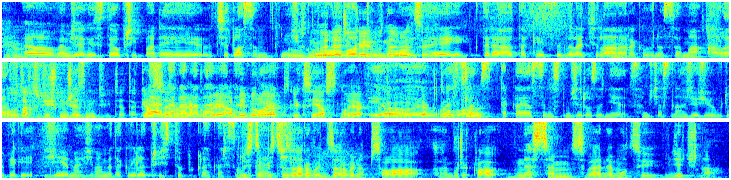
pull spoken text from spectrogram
Hmm. Uh, vím, že existují případy, četla jsem knížku lidé od různé Louise Hay, která taky si vylečila hmm. rakovinu sama, ale... No to tak totiž může znít, víte. Tak já ne, se ne, ne, jakoby, ne, ne, aby bylo ne. Jak, jak si jasno, jak, jo, jo, jak tohle... Myslím, takhle, já si myslím, že rozhodně jsem šťastná, že žiju v době, kdy žijeme, že máme takovýhle přístup k lékařské Vy jste, vy jste zároveň, zároveň napsala, nebo řekla, dnes jsem své nemoci vděčná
